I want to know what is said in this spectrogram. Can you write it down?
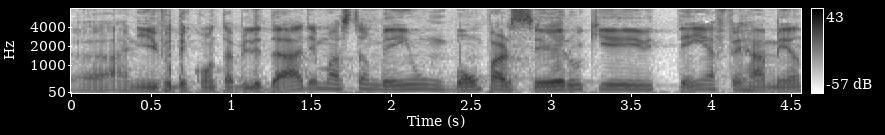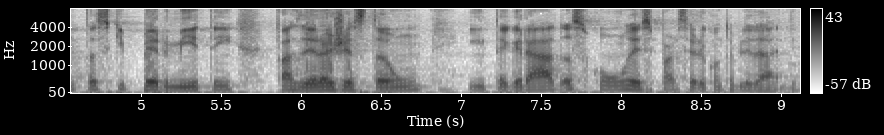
uh, a nível de contabilidade, mas também um bom parceiro que tenha ferramentas que permitem fazer a gestão integradas com esse parceiro de contabilidade.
